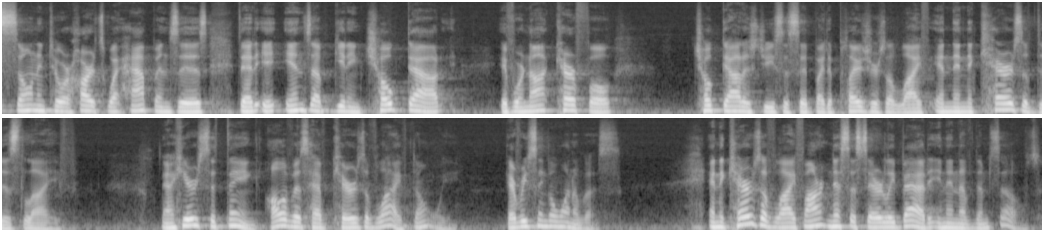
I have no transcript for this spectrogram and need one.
sown into our hearts, what happens is that it ends up getting choked out if we're not careful choked out, as Jesus said, by the pleasures of life and then the cares of this life. Now, here's the thing all of us have cares of life, don't we? Every single one of us. And the cares of life aren't necessarily bad in and of themselves.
